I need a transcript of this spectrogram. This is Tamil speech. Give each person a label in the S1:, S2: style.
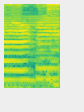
S1: அடி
